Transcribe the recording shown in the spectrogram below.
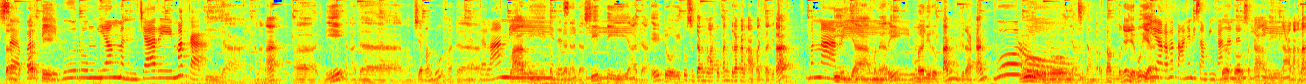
seperti burung yang mencari makan. Iya, anak-anak eh, ini ada nama siapa bu? Ada Ada Lani, Lani, ada kemudian ada Siti. Siti, ada Edo. Itu sedang melakukan gerakan apa kira-kira? Menari. Iya, menari, menirukan gerakan burung. burung yang sedang terbang tentunya ya bu ya. Iya, karena tangannya di samping kanan Betul dan sekali. kiri. Nah, anak-anak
